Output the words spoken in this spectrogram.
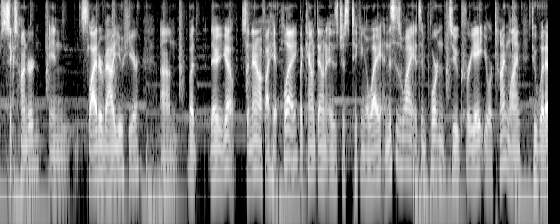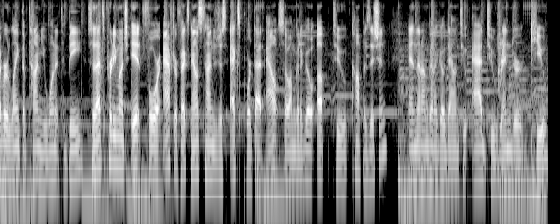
600 in slider value here. Um, but there you go. So now if I hit play, the countdown is just ticking away. And this is why it's important to create your timeline to whatever length of time you want it to be. So that's pretty much it for After Effects. Now it's time to just export that out. So I'm gonna go up to composition and then I'm gonna go down to add to render queue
